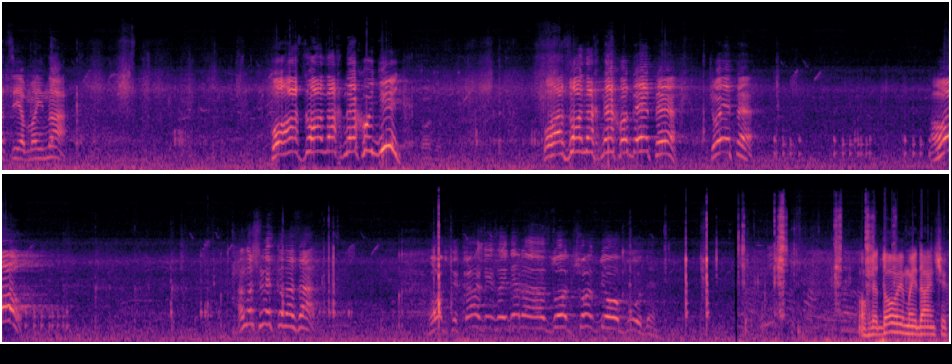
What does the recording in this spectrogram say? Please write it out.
Націоналізація майна. По газонах не ходіть! По газонах не ходити! Чуєте? Агов! Ану швидко назад! Хлопці, кожен зайде на газон, що з нього буде? Оглядовий майданчик.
